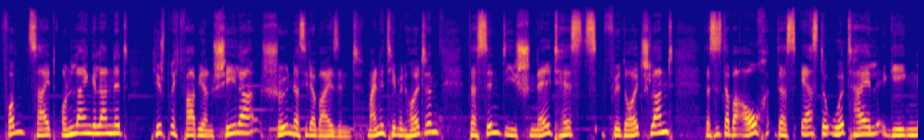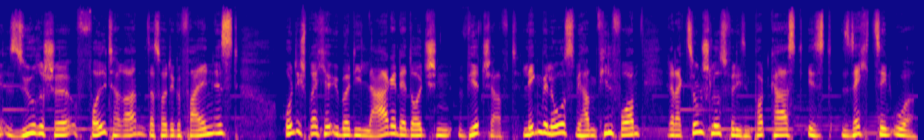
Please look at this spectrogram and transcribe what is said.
von Zeit Online gelandet. Hier spricht Fabian Scheler. Schön, dass Sie dabei sind. Meine Themen heute, das sind die Schnelltests für Deutschland. Das ist aber auch das erste Urteil gegen syrische Folterer, das heute gefallen ist und ich spreche über die Lage der deutschen Wirtschaft. Legen wir los, wir haben viel vor. Redaktionsschluss für diesen Podcast ist 16 Uhr.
